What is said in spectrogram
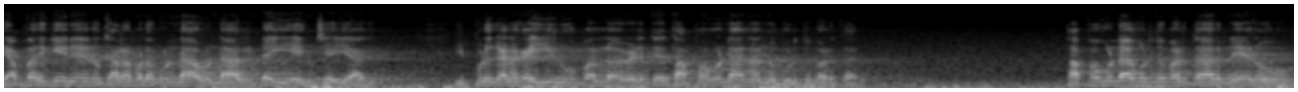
ఎవ్వరికీ నేను కనపడకుండా ఉండాలంటే ఏం చెయ్యాలి? ఇప్పుడు కనుక ఈ రూపంలో వెళితే తప్పకుండా నన్ను గుర్తుపడతారు. తప్పకుండా గుర్తుపడతారు. నేను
